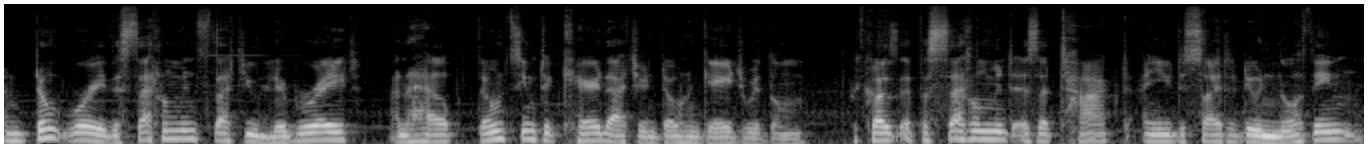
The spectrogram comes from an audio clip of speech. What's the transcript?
and don't worry, the settlements that you liberate and help don't seem to care that you don't engage with them, because if a settlement is attacked and you decide to do nothing,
